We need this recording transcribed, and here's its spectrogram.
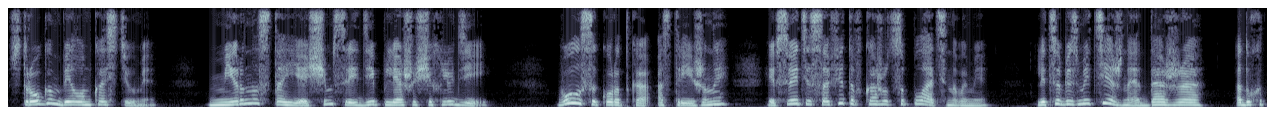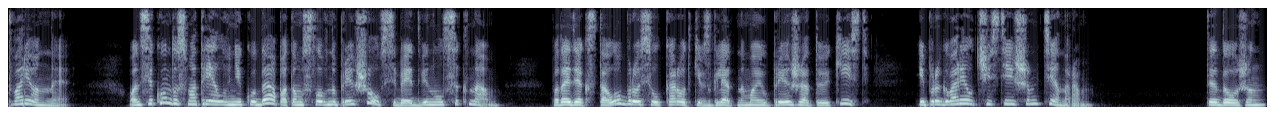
в строгом белом костюме, мирно стоящим среди пляшущих людей. Волосы коротко острижены, и в свете софитов кажутся платиновыми. Лицо безмятежное, даже одухотворенное — он секунду смотрел в никуда, а потом словно пришел в себя и двинулся к нам. Подойдя к столу, бросил короткий взгляд на мою прижатую кисть и проговорил чистейшим тенором. «Ты должен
